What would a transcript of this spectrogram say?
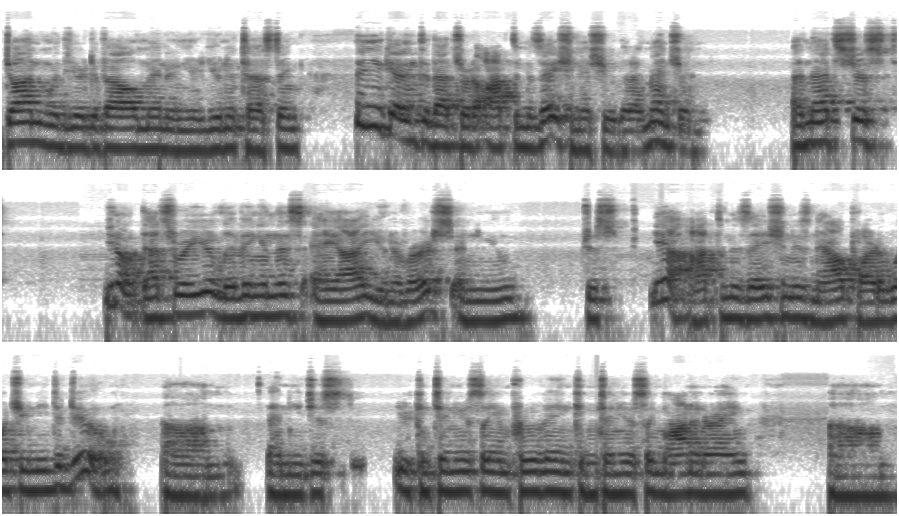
done with your development and your unit testing, then you get into that sort of optimization issue that I mentioned, and that's just you know that's where you're living in this AI universe, and you just yeah, optimization is now part of what you need to do, um, and you just you're continuously improving, continuously monitoring, um,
